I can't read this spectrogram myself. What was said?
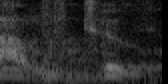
Round two.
